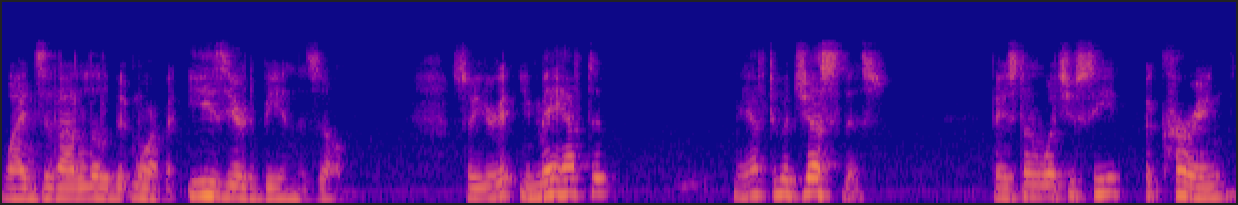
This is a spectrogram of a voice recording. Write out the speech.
widens it out a little bit more, but easier to be in the zone. So you you may have to may have to adjust this based on what you see occurring.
